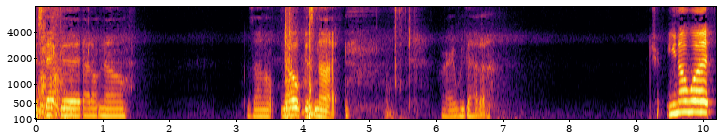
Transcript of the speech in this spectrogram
Is that good? I don't know. Because I don't, nope, it's not. All right, we gotta, you know what?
